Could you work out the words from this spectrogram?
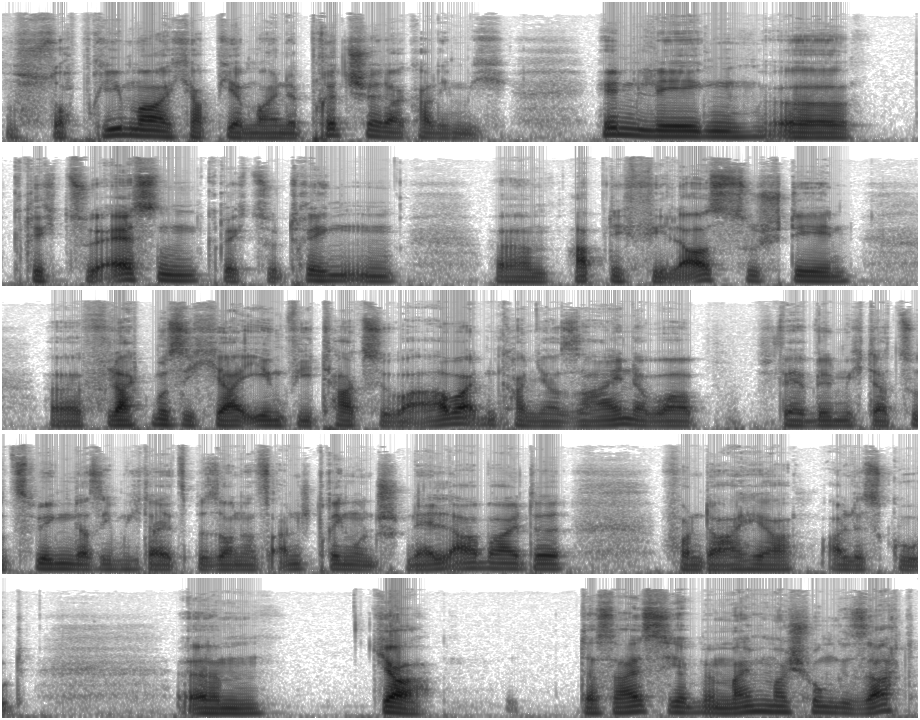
das ist doch prima, ich habe hier meine Pritsche, da kann ich mich hinlegen, äh, krieg zu essen, krieg zu trinken, ähm, habe nicht viel auszustehen. Äh, vielleicht muss ich ja irgendwie tagsüber arbeiten, kann ja sein, aber wer will mich dazu zwingen, dass ich mich da jetzt besonders anstrenge und schnell arbeite? Von daher alles gut. Ähm, ja, das heißt, ich habe mir manchmal schon gesagt,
